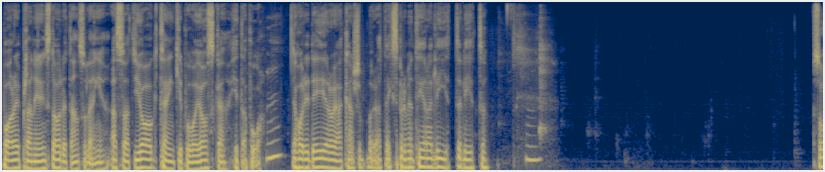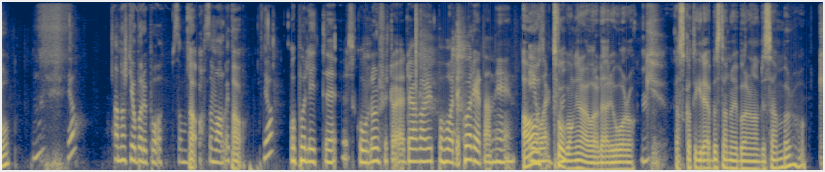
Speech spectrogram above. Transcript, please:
bara i planeringsstadiet än så länge. Alltså att jag tänker på vad jag ska hitta på. Mm. Jag har idéer och jag har kanske börjat experimentera lite, lite. Mm. Så, Ja. Annars jobbar du på som, Ja. som vanligt? ja. Och på lite skolor förstår jag. Du har varit på HDK redan i, i Ja, år. två Mm. gånger har jag varit där i år och jag ska till Grebbestad nu i början av december. Och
